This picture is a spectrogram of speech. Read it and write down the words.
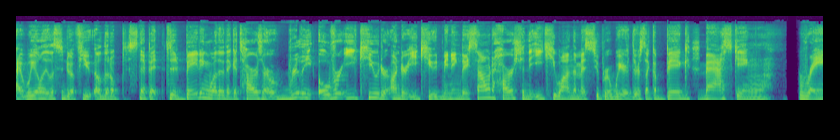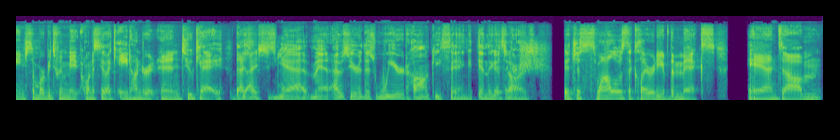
I, we only listened to a few, a little snippet, debating whether the guitars are really over EQ'd or under EQ'd, meaning they sound harsh and the EQ on them is super weird. There's like a big masking range somewhere between maybe, I want to say like 800 and 2K. That's I yeah, man, I was hearing this weird honky thing in the It's like guitars. It just swallows the clarity of the mix. And um,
